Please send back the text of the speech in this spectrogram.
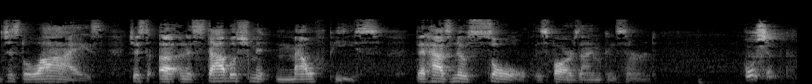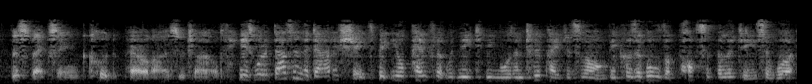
Just lies. Just uh, an establishment mouthpiece that has no soul, as far as I'm concerned. caution, this vaccine could paralyze your child. Yes, well, it does in the data sheets, but your pamphlet would need to be more than two pages long because of all the possibilities of what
